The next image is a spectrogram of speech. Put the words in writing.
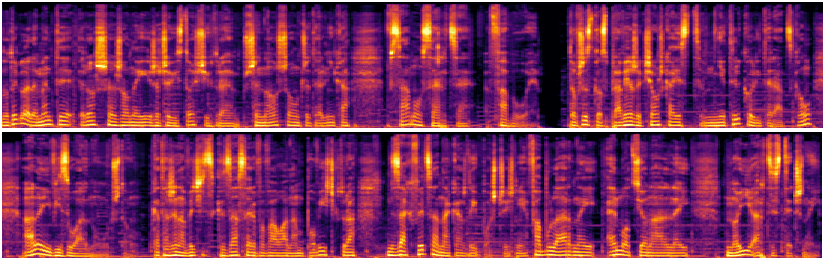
a do tego elementy rozszerzonej rzeczywistości, które przynoszą czytelnika w samo serce fabuły. To wszystko sprawia, że książka jest nie tylko literacką, ale i wizualną ucztą. Katarzyna Wycisk zaserwowała nam powieść, która zachwyca na każdej płaszczyźnie fabularnej, emocjonalnej, no i artystycznej.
